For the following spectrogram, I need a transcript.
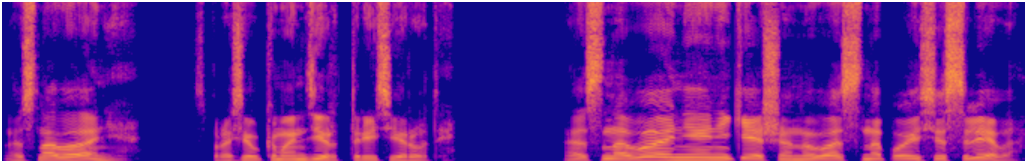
«Основание?» — спросил командир третьей роты. «Основание, Никешин, у вас на поясе слева.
